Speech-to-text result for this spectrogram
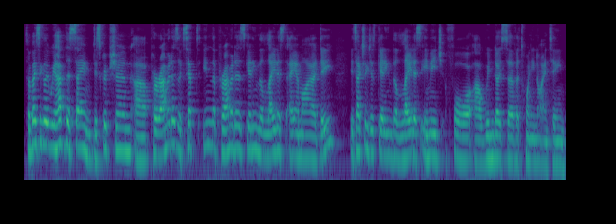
So basically we have the same description uh, parameters, except in the parameters, getting the latest AMI ID, it's actually just getting the latest image for uh, Windows Server 2019.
